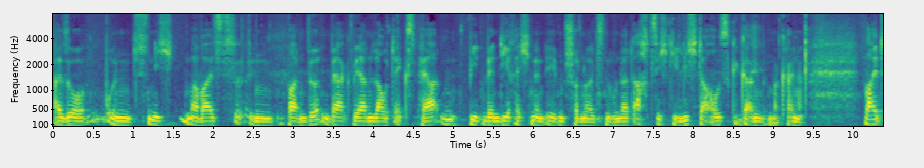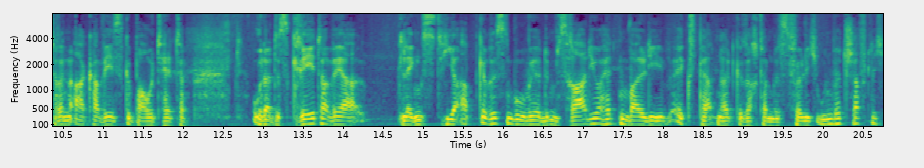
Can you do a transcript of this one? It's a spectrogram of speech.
Also und nicht, man weiß, in Baden-Württemberg werden laut Experten, wenn die rechnen, eben schon 1980 die Lichter ausgegangen, wenn man keine weiteren AKWs gebaut hätte. Oder das Greta wäre längst hier abgerissen, wo wir das Radio hätten, weil die Experten halt gesagt haben, das ist völlig unwirtschaftlich.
